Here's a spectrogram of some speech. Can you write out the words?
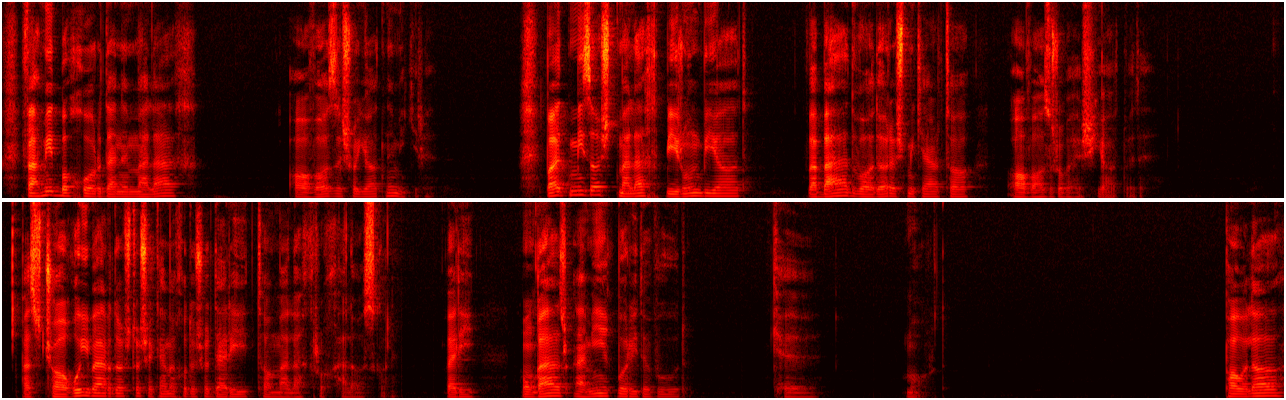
فهمید با خوردن ملخ آوازش رو یاد نمی‌گیره. باید میذاشت ملخ بیرون بیاد و بعد وادارش می‌کرد تا آواز رو بهش یاد بده. پس چاقویی برداشت و شکم خودش رو درید تا ملخ رو خلاص کنه. ولی اونقدر عمیق بریده بود که مرد. پاولا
